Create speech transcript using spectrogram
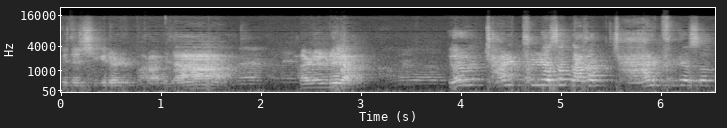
믿으시기를 바랍니다. 할렐루야. 여러분 잘 풀려서 나가 잘 풀려서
